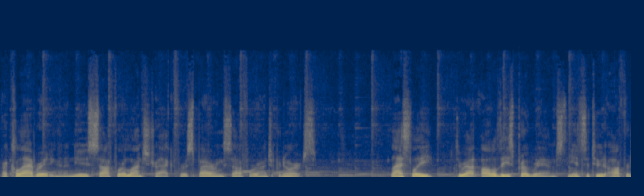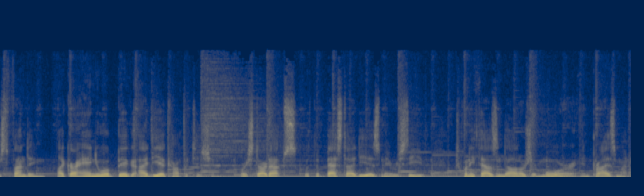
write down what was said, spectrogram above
are collaborating on a new software launch track for aspiring software entrepreneurs. Lastly, throughout all of these programs, the Institute offers funding like our annual Big Idea Competition, where startups with the best ideas may receive $20,000 or more in prize money.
